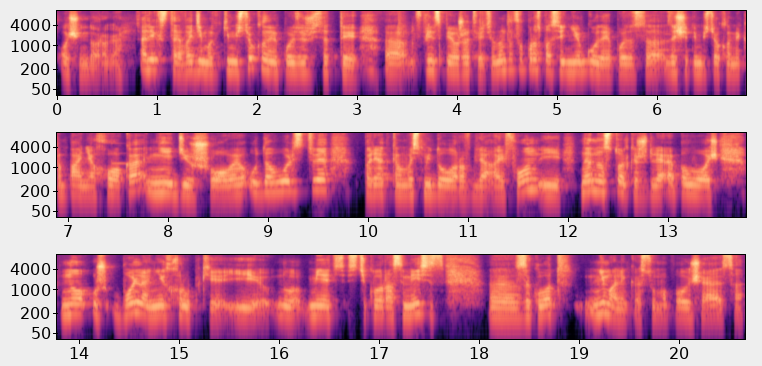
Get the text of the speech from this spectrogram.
очень дорого. Алекс Т. Вадима, какими стеклами пользуешься ты? Э, в принципе, я уже ответил на этот вопрос. Последние годы я пользуюсь защитными стеклами компании Хока. Не дешевое удовольствие. Порядком 8 долларов для iPhone и, наверное, столько же для Apple Watch. Но уж больно они хрупкие. И ну, менять стекло раз в месяц э, за год не маленькая сумма получается.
